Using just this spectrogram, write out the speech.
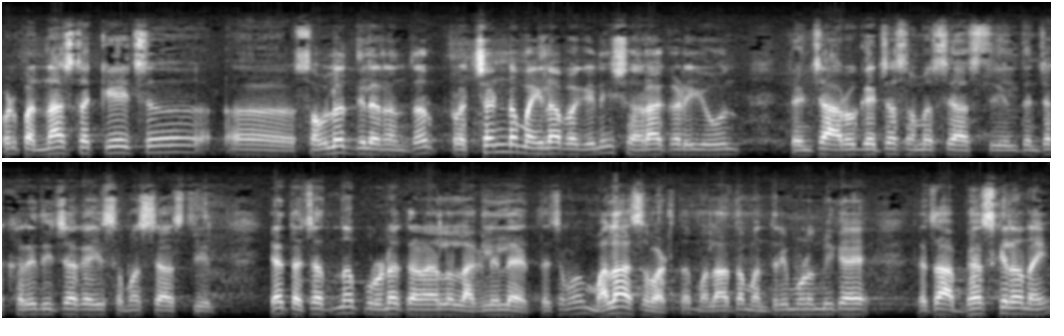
पण पन्नास टक्केचं सवलत दिल्यानंतर प्रचंड महिला भगिनी शहराकडे येऊन त्यांच्या आरोग्याच्या समस्या असतील त्यांच्या खरेदीच्या काही समस्या असतील या त्याच्यातनं पूर्ण करायला लागलेल्या आहेत. त्याच्यामुळे मला असं वाटतं मला आता मंत्री म्हणून मी काय त्याचा अभ्यास केला नाही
